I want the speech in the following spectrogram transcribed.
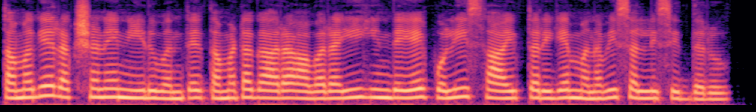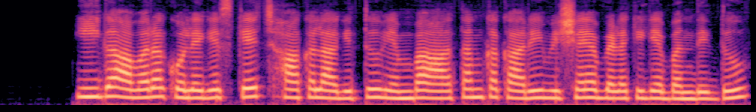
ತಮಗೆ ರಕ್ಷಣೆ ನೀಡುವಂತೆ ತಮಟಗಾರ ಅವರ ಈ ಹಿಂದೆಯೇ ಪೊಲೀಸ್ ಆಯುಕ್ತರಿಗೆ ಮನವಿ ಸಲ್ಲಿಸಿದ್ದರು. ಈಗ ಅವರ ಕೊಲೆಗೆ ಸ್ಕೆಚ್ ಹಾಕಲಾಗಿತ್ತು ಎಂಬ ಆತಂಕಕಾರಿ ವಿಷಯ ಬೆಳಕಿಗೆ ಬಂದಿದ್ದು,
